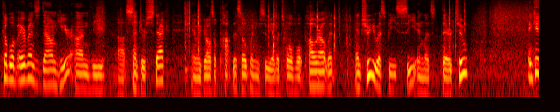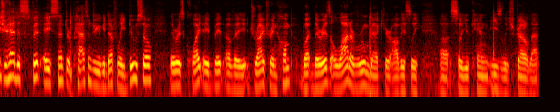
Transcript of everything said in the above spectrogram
A couple of air vents down here on the uh, center stack, and we can also pop this open. You see we have a 12 volt power outlet and two USB-C inlets there too. In case you had to fit a center passenger, you can definitely do so. There is quite a bit of a drivetrain hump, but there is a lot of room back here, obviously, uh, so you can easily straddle that.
